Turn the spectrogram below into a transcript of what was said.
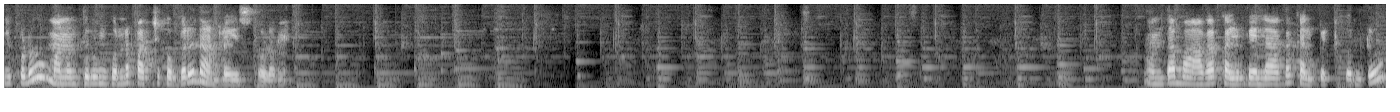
ఇప్పుడు మనం తురుముకున్న పచ్చి కొబ్బరి దాంట్లో వేసుకోవడమే. అంతా బాగా కలిపేలాగా కలిపెట్టుకుంటూ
